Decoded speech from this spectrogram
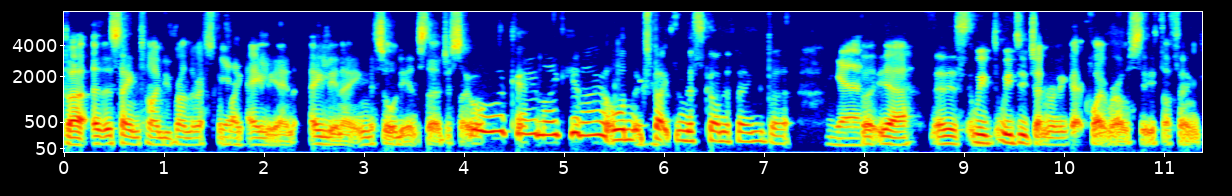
But at the same time, you run the risk of Yeah. like alien alienating this audience that are just like, oh, okay, like you know, I wasn't expecting this kind of thing. But Yeah. but yeah, it is. We we do generally get quite well received. I think.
